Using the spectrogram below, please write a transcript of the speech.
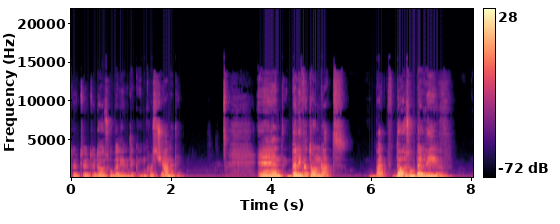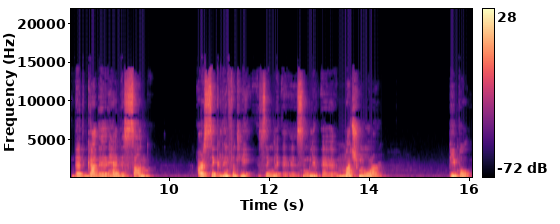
to, to, to those who believe in, the, in Christianity. And believe it or not, but those who believe that God had a son are significantly, uh, uh, much more people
